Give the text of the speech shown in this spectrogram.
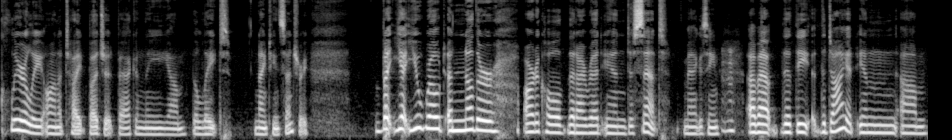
clearly on a tight budget back in the um, the late 19th century. But yet, you wrote another article that I read in Dissent magazine mm-hmm. about that the the diet in um,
